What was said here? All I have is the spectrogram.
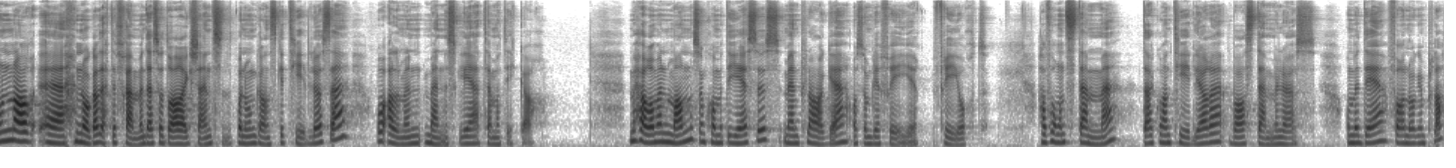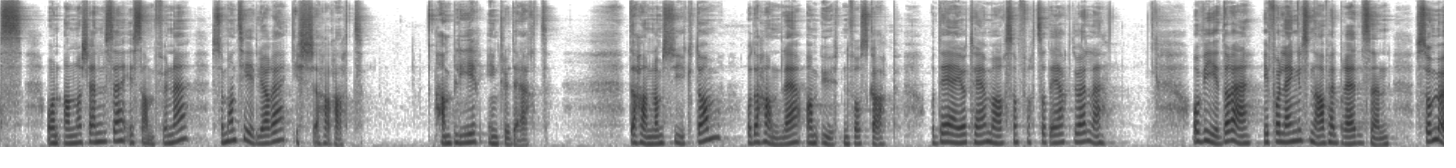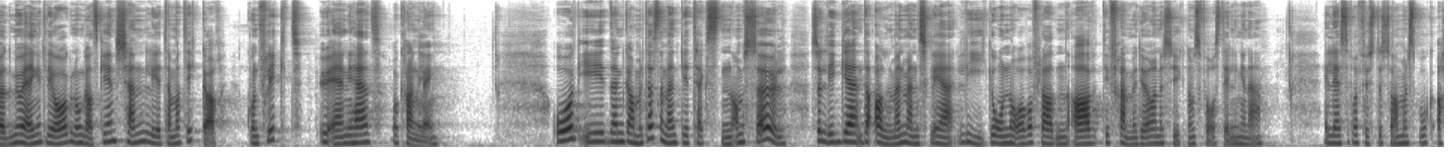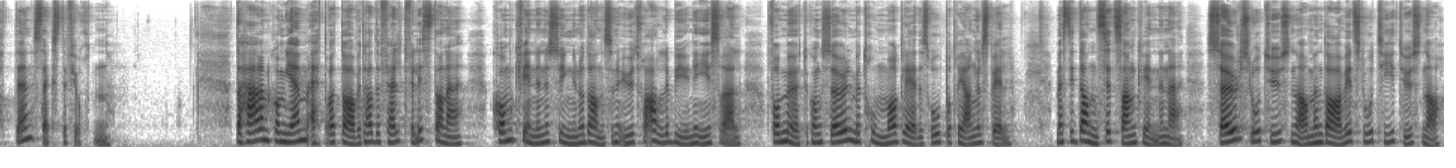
Under eh, noe av dette fremmede så drar jeg kjensel på noen ganske tidløse og allmennmenneskelige tematikker. Vi hører om en mann som kommer til Jesus med en plage, og som blir frigjort. Han får en stemme der hvor han tidligere var stemmeløs og med det får han òg en plass og en anerkjennelse i samfunnet som han tidligere ikke har hatt. Han blir inkludert. Det handler om sykdom, og det handler om utenforskap. Og det er jo temaer som fortsatt er aktuelle. Og videre, i forlengelsen av helbredelsen, så møter vi jo egentlig òg noen ganske gjenkjennelige tematikker. Konflikt, uenighet og krangling. Og i den gammeltestamentlige teksten om Saul så ligger det allmennmenneskelige like under overflaten av de fremmedgjørende sykdomsforestillingene. Jeg leser fra 1. Samuels bok 18, 6-14. Da Herren kom hjem etter at David hadde felt filistene, kom kvinnene syngende og dansende ut fra alle byene i Israel for å møte kong Saul med trommer, gledesrop og triangelspill. Mens de danset, sang kvinnene. Saul slo tusener, men David slo titusener.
